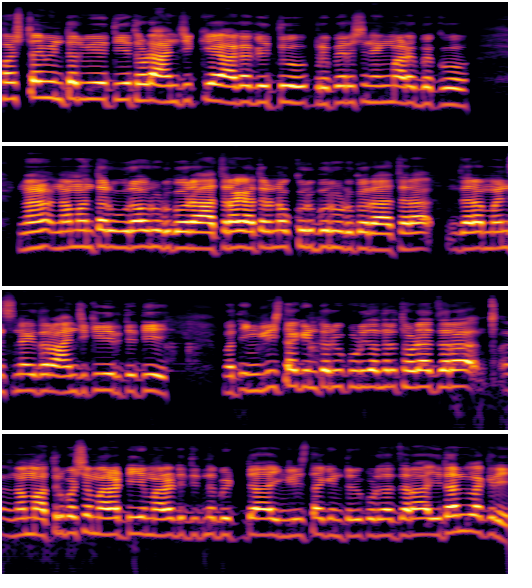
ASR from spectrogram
ಫಸ್ಟ್ ಟೈಮ್ ಇಂಟರ್ವ್ಯೂ ಐತಿ, ಥೋಡೆ ಅಂಜಿಕೆ ಆಗಾಗಿತ್ತು ಪ್ರಿಪೇರೇಷನ್ ಹೆಂಗೆ ಮಾಡಬೇಕು? ನಮ್ಮಂಥವ್ರು ಊರವ್ರ ಹುಡುಗರ, ಆ ಥರ ಆ ಥರ, ನಾವು ಕುರುಬರು ಹುಡುಗರು, ಆ ಥರ, ಜರ ಮನಸ್ಸಿನಾಗ ಜರ ಅಂಜಿಕೆ ಇರ್ತೈತಿ. ಮತ್ತು ಇಂಗ್ಲೀಷ್ದಾಗ ಇಂಟರ್ವ್ಯೂ ಕುಡಿದಂದ್ರೆ ಥೋಡೆ ಜರ ನಮ್ಮ ಮಾತೃಭಾಷೆ ಮರಾಠಿ, ಮರಾಠಿದಿಂದ ಬಿಟ್ಟ ಇಂಗ್ಲೀಷ್ದಾಗ ಇಂಟರ್ವ್ಯೂ ಕುಡ್ದ ಜರ ಇದನ್ಲಕ್ ರೀ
